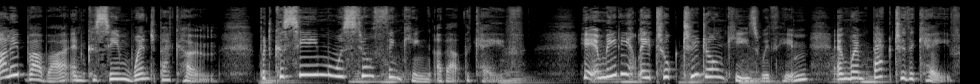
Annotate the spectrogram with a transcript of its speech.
Ali Baba and Qasim went back home, but Qasim was still thinking about the cave. He immediately took two donkeys with him and went back to the cave.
